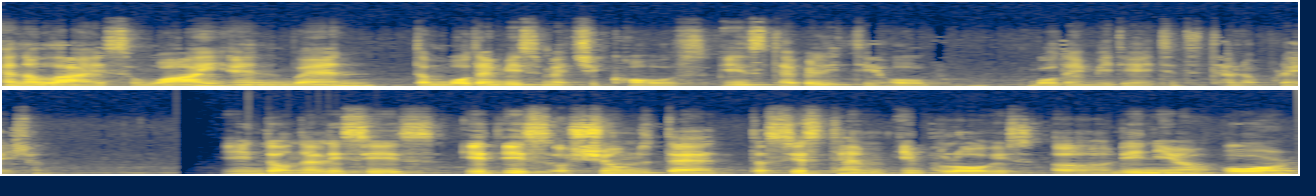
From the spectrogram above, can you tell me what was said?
analyzes why and when the model mismatch causes instability of model-mediated teleoperation. In the analysis, it is assumed that the system employs a linear or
